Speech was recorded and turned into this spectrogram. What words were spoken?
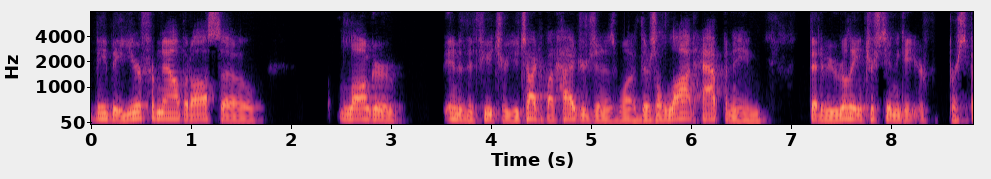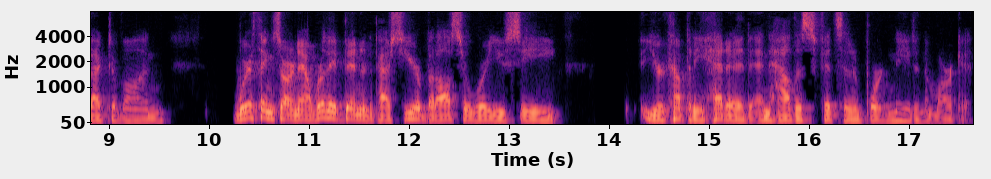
maybe a year from now, but also longer into the future. You talked about hydrogen as one. There's a lot happening that'd be really interesting to get your perspective on where things are now, where they've been in the past year, but also where you see your company headed and how this fits an important need in the market.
